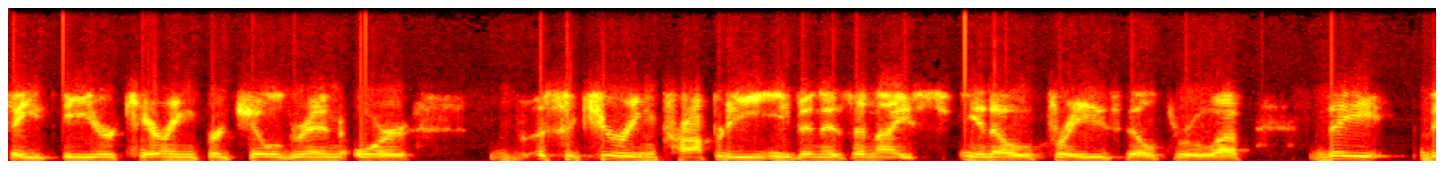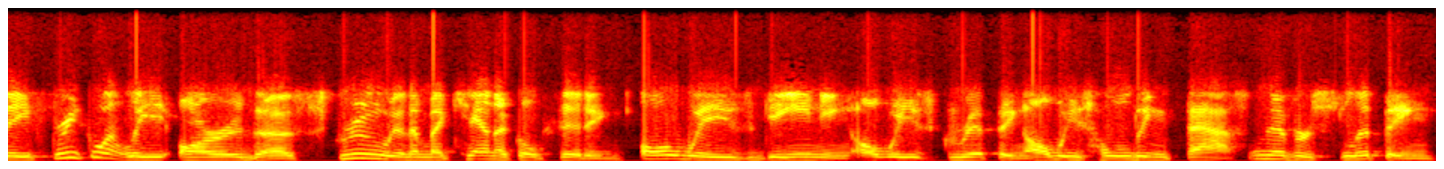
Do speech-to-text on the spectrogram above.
safety or caring for children or securing property, even as a nice you know phrase they'll throw up. They they frequently are the screw in a mechanical fitting, always gaining, always gripping, always holding fast, never slipping,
